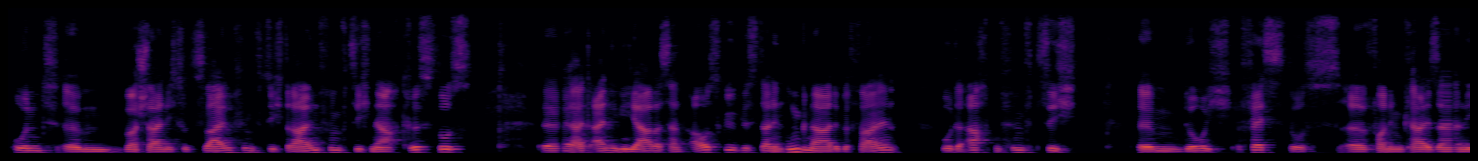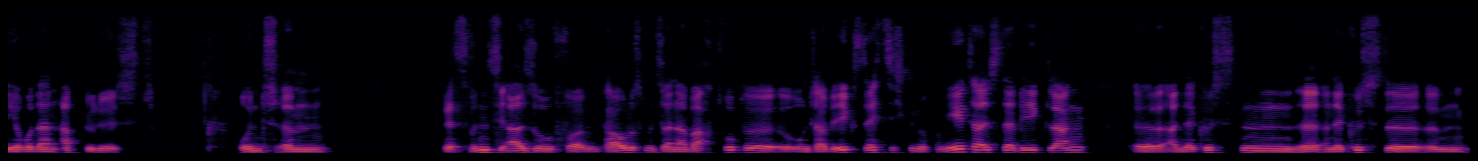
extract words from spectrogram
und ähm, wahrscheinlich so 52, 53 nach Christus. Äh, er hat einige Jahre das Amt ausgeübt, ist dann in Ungnade gefallen, wurde 58 ähm, durch Festus äh, von dem Kaiser Nero dann abgelöst. Und ähm, jetzt sind sie also von Paulus mit seiner Wachtruppe äh, unterwegs. 60 Kilometer ist der Weg lang äh, an der Küsten, äh, an der Küste ähm,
